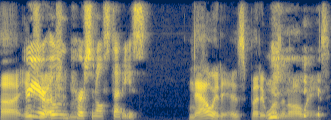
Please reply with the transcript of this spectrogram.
Uh, for your own personal studies. Now it is, but it wasn't always.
